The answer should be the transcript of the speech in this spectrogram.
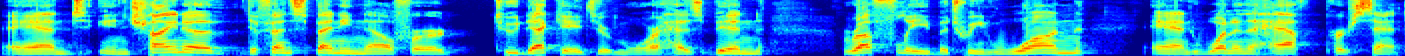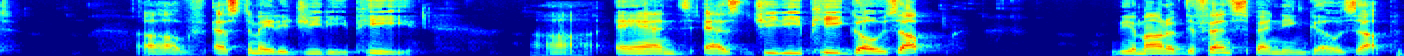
And in China, defense spending now for two decades or more has been roughly between one and one and a half percent of estimated GDP. Uh, and as GDP goes up, the amount of defense spending goes up.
